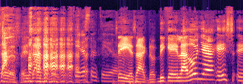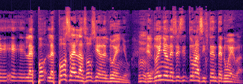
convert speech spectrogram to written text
Tiene sentido. Sí, exacto. Di que la doña es, eh, eh, la, espo- la esposa es la socia del dueño. El dueño necesita una asistente nueva.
